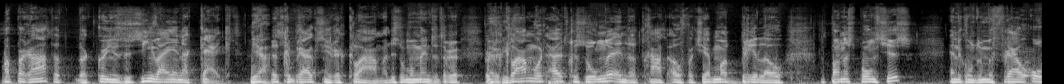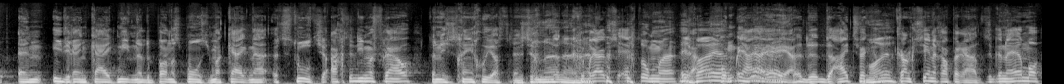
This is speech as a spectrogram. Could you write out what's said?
apparaat. Dat, daar kun je ze zien waar je naar kijkt. Ja. Dat gebruikt ze in reclame. Dus op het moment dat er een reclame wordt uitgezonden... en dat gaat over, ik zeg maar, Brillo pannensponsjes... en dan komt een mevrouw op en iedereen kijkt niet naar de pannensponsjes... maar kijkt naar het stoeltje achter die mevrouw... dan is het geen goede advertentie. Dus Nee, dat nee, nee. gebruiken ze echt om... waar, ja? om- ja, ja, Ja, ja, ja. De, de eye tracker Mooi. is een krankzinnig apparaat. Ze, kunnen helemaal,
